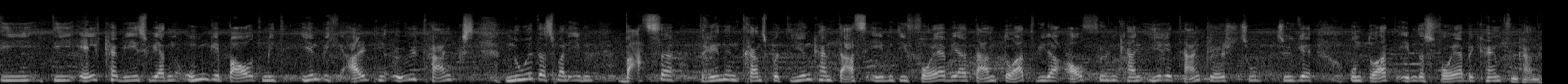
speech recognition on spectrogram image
die, die LKWs werden umgebaut mit irgendwelchen alten Öltanks, nur dass man eben Wasser drinnen transportieren kann, dass eben die Feuerwehr dann dort wieder auffüllen kann, ihre Tanklöschzüge und dort eben das Feuer bekämpfen kann.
